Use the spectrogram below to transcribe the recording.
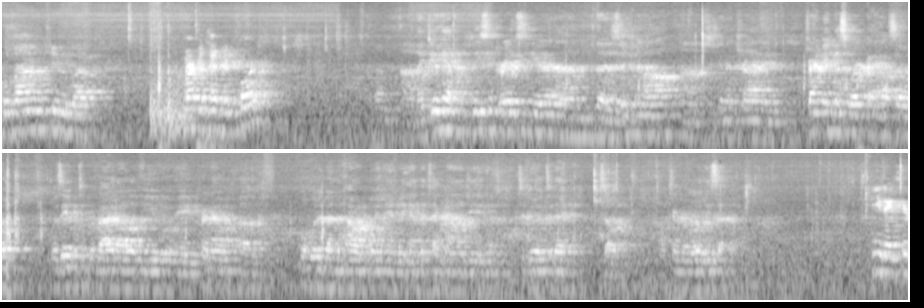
move on to uh, department head report. Um, I do have Lisa grace here on the Zoom call. Um, she's gonna try and, try to make this work. I also was able to provide all of you a printout of what would have been the PowerPoint and we had the technology to do it today. So I'll turn it over to Lisa. Can you guys hear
